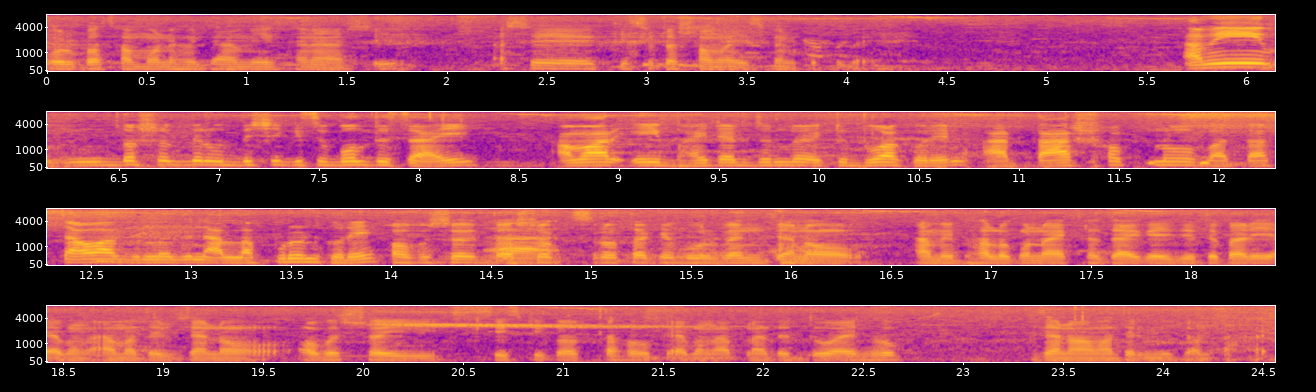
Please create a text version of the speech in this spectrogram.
ওর কথা মনে হলে আমি এখানে আসি আসে কিছুটা সময় স্পেন্ড করতে যাই আমি দর্শকদের উদ্দেশ্যে কিছু বলতে চাই আমার এই ভাইটার জন্য একটু দোয়া করেন আর তার স্বপ্ন বা তার চাওয়াগুলো যেন আল্লাহ পূরণ করে। অবশ্যই দর্শক শ্রোতাকে বলবেন যেন আমি ভালো কোনো একটা জায়গায় যেতে পারি এবং আমাদের যেন অবশ্যই সৃষ্টিকর্তা হোক এবং আপনাদের দোয়াই হোক যেন আমাদের মিলনটা হয়।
